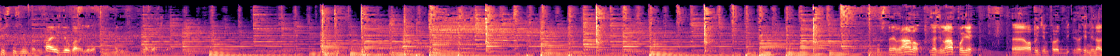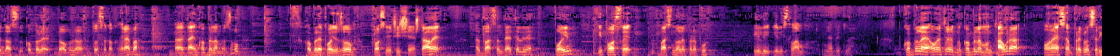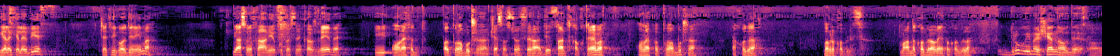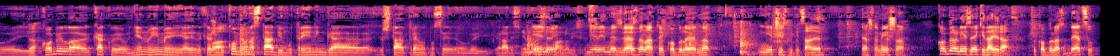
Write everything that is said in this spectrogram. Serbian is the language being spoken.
Čisto iz ljubavi. Pa iz ljubavi, ljubav. ljubav. ustanem rano, izađem napolje, e, obiđem rodini da, da li su kobile dobro, da li su to sve kako treba, e, dajem kobilama zub, kobile pojedu zub, posle čišćenje štale, e, bacam deteline, pojim i posle bacim dole prpu ili, ili slamu, nebitno je. Kobila je, ovo je trenutno kobila Montaura, ona je sa preklon Sergele Kelebije, četiri godine ima. Ja sam je hranio, kupio sam je kao ždrebe i ona je sad potpuno obučena, znači ja sam s njom sve radio start kako treba. Ona je potpuno obučena, tako da dobra kobilica. Mlada kobila, lepa kobila. Drugo ima još jedno ovde, ovaj, da. kobila, kako je njeno ime i ajde da kažem, pa, u kom je da. ona stadijumu treninga, šta trenutno se ovaj, radi sa njom, koji su planovi sa njom? Njeno ime je Zvezdana, to je kobila jedna, nije čisti picaner, nešto je mešana. Kobila nije za neki dalji rad, to je kobila za decu,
